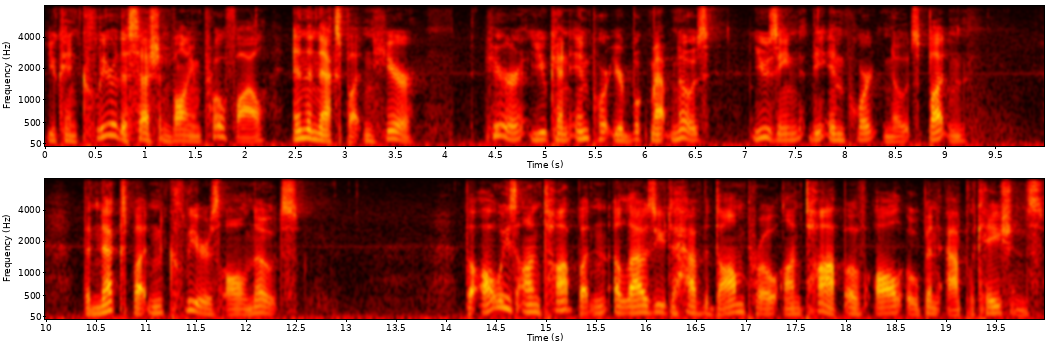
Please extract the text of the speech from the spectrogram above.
You can clear the session volume profile in the next button here. Here you can import your bookmap notes using the Import Notes button. The Next button clears all notes. The Always on Top button allows you to have the DOM Pro on top of all open applications.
